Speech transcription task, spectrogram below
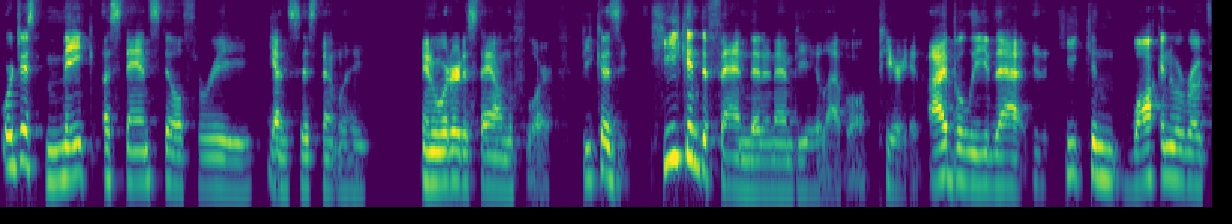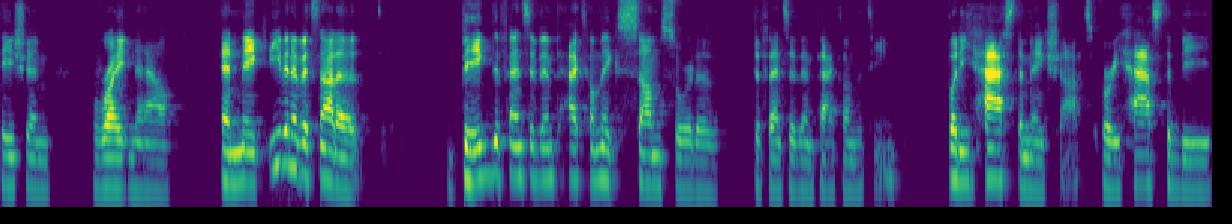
or just make a standstill three yep. consistently in order to stay on the floor? Because he can defend at an NBA level, period. I believe that he can walk into a rotation right now and make, even if it's not a big defensive impact, he'll make some sort of defensive impact on the team. But he has to make shots or he has to be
